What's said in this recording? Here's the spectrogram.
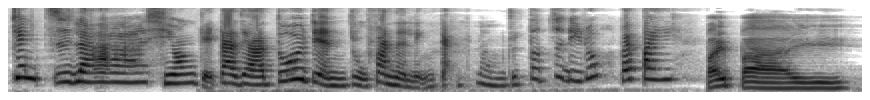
这样子啦，希望给大家多一点煮饭的灵感。那我们就到这里喽，拜拜，拜拜。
